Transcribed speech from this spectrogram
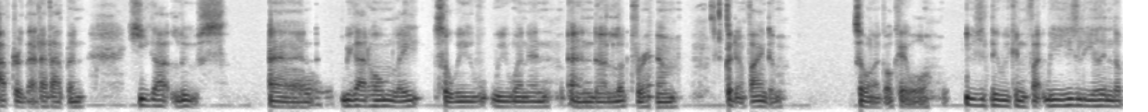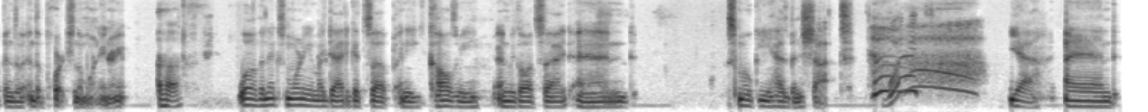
after that had happened, he got loose. And we got home late, so we we went in and uh, looked for him. Couldn't find him, so I'm like, okay, well, usually we can find. We usually end up in the in the porch in the morning, right? Uh-huh. Well, the next morning, my dad gets up and he calls me, and we go outside, and Smokey has been shot. What? Yeah, and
